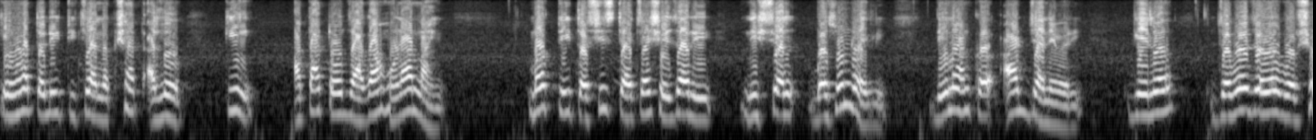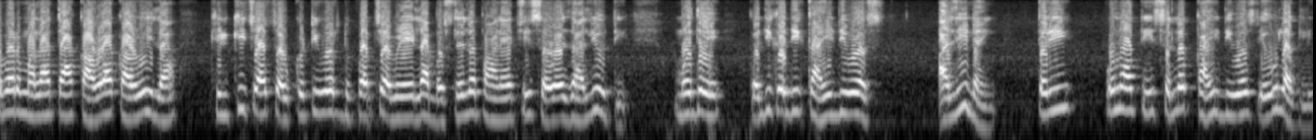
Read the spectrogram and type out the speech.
केव्हा तरी तिच्या लक्षात आलं की आता तो जागा होणार नाही. मग ती तशीच त्याच्या शेजारी निश्चल बसून राहिली. दिनांक आठ जानेवारी. गेलं जवळजवळ वर्षभर मला त्या कावळा कावळीला खिडकीच्या चौकटीवर दुपारच्या वेळेला बसलेलं पाहण्याची सवय झाली होती. मध्ये कधीकधी काही दिवस आली नाही. तरी पुन्हा ती सलग काही दिवस येऊ लागली.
